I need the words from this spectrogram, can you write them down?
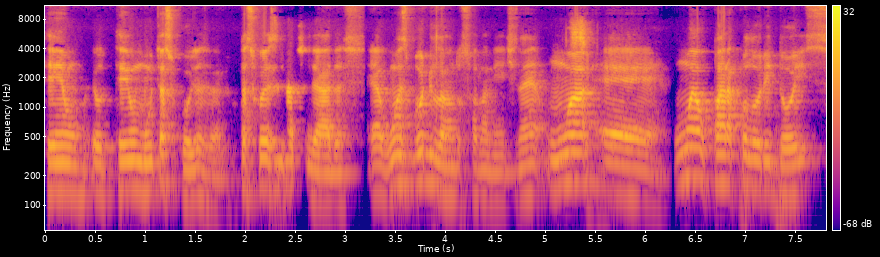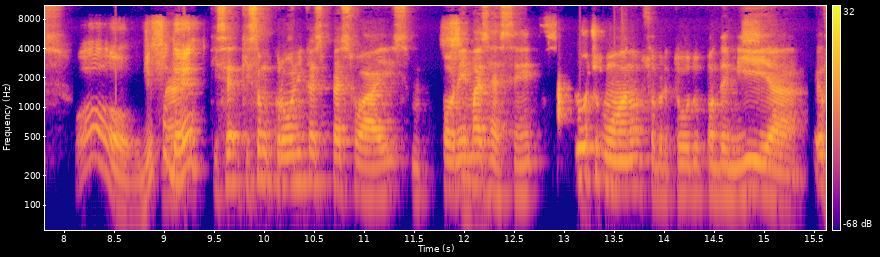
Tenho, eu tenho muitas coisas, velho. Muitas coisas engatilhadas. É, algumas burilando solamente, né? Uma é, um é o Para Colorir 2, Oh, de fuder. Né? Que, que, são crônicas pessoais, porém Sim. mais recentes. No último ano, sobretudo, pandemia. Eu,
